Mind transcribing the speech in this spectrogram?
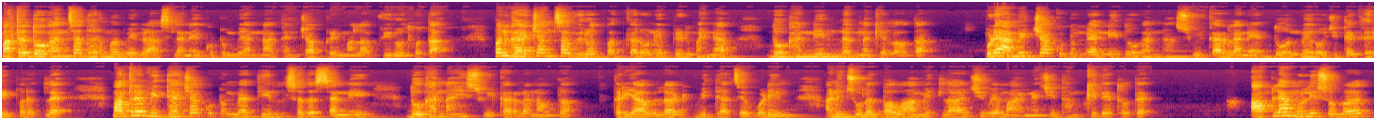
मात्र दोघांचा धर्म वेगळा असल्याने कुटुंबियांना त्यांच्या प्रेमाला विरोध होता. पण घरच्यांचा विरोध पत्करून एप्रिल महिन्यात दोघांनी लग्न केलं होता. पुढे अमितच्या कुटुंबियांनी दोघांना स्वीकारल्याने दोन मे रोजी ते घरी परतले. मात्र विद्याच्या कुटुंबातील सदस्यांनी दोघांनाही स्वीकारलं नव्हतं. तर या उलट विद्याचे वडील आणि चुलत भाऊ अमितला जीवे मारण्याची धमकी देत होते. आपल्या मुलीसोबत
